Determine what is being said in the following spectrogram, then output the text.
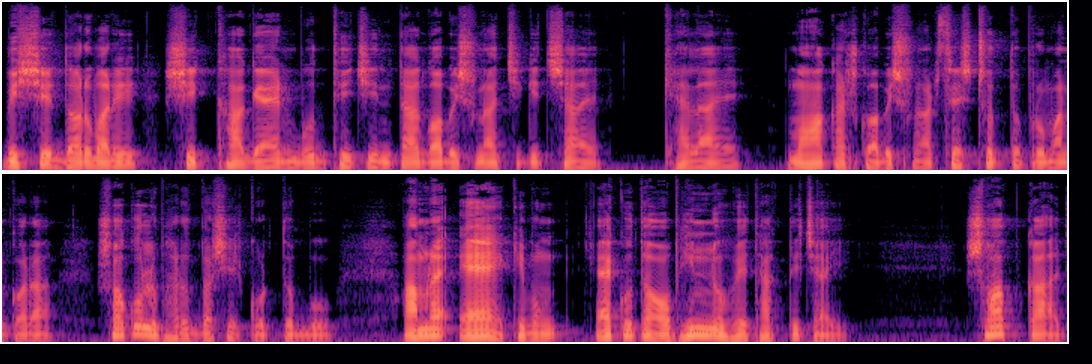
বিশ্বের দরবারে শিক্ষা, জ্ঞান, বুদ্ধি, চিন্তা, গবেষণা, চিকিৎসায়, খেলায়, মহাকাশ গবেষণার শ্রেষ্ঠত্ব প্রমাণ করা সকল ভারতবাসীর কর্তব্য। আমরা এক এবং একতা অভিন্ন হয়ে থাকতে চাই। সব কাজ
